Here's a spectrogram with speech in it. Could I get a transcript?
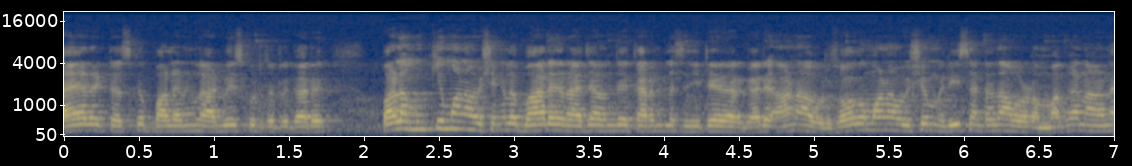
டைரக்டர்ஸ்க்கு பல இடங்களில் அட்வைஸ் கொடுத்துட்ருக்காரு. பல முக்கியமான விஷயங்களை பாரதி ராஜா வந்து கரண்ட்டில் செஞ்சுட்டே தான் இருக்காரு. ஆனால் ஒரு சோகமான விஷயம் ரீசெண்டாக தான் அவரோட மகனான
